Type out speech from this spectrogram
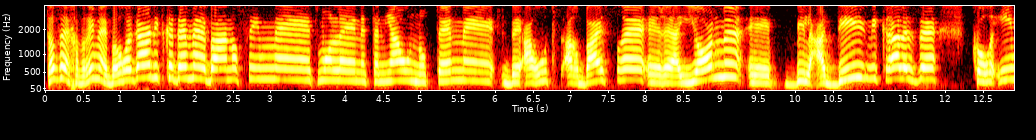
טוב, אה, חברים, בואו רגע נתקדם בנושאים. אתמול נתניהו נותן בערוץ 14 אה, ראיון בלעדי, נקרא לזה. קוראים,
